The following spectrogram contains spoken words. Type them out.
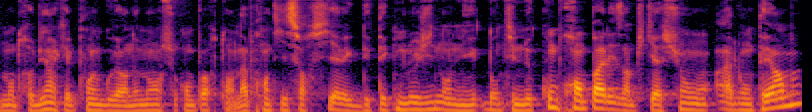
montre bien à quel point le gouvernement se comporte en apprenti sorcier avec des technologies dont il ne comprend pas les implications à long terme.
